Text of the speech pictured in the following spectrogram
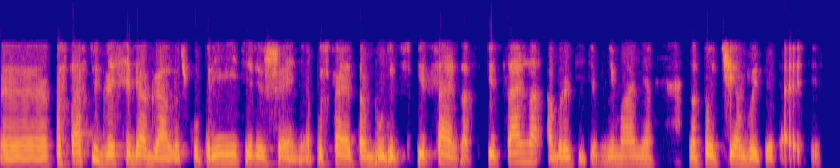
э, поставьте для себя галочку, примите решение. Пускай это будет специально, специально обратите внимание на то, чем вы питаетесь.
